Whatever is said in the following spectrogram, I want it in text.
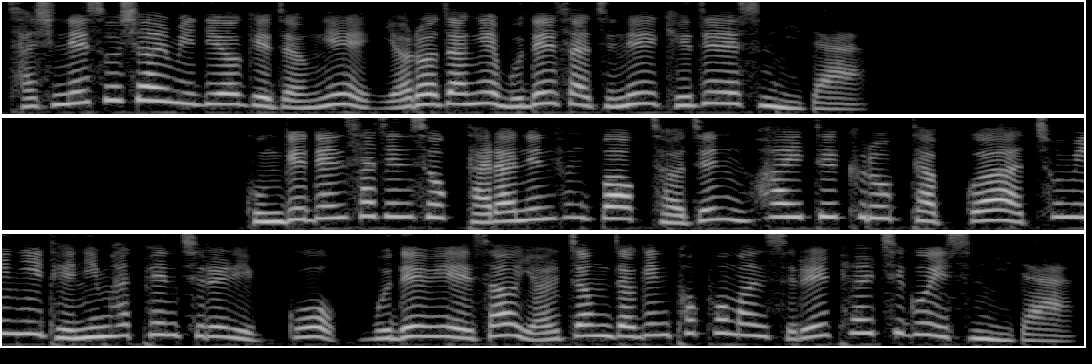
자신의 소셜미디어 계정에 여러 장의 무대 사진을 게재했습니다. 공개된 사진 속 다라는 흠뻑 젖은 화이트 크롭탑과 초미니 데님 핫팬츠를 입고 무대 위에서 열정적인 퍼포먼스를 펼치고 있습니다.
